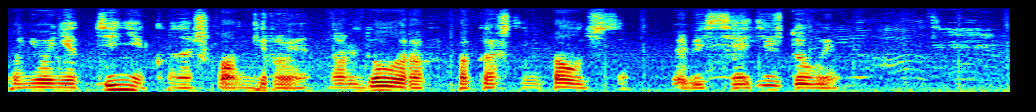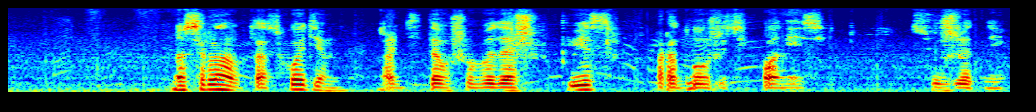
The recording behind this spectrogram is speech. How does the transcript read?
У него нет денег, нашего план героя. 0 долларов, пока что не получится приобрести одежду, увы. Но все равно-то сходим, ради того, чтобы дальше квест продолжить выполнять сюжетный.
